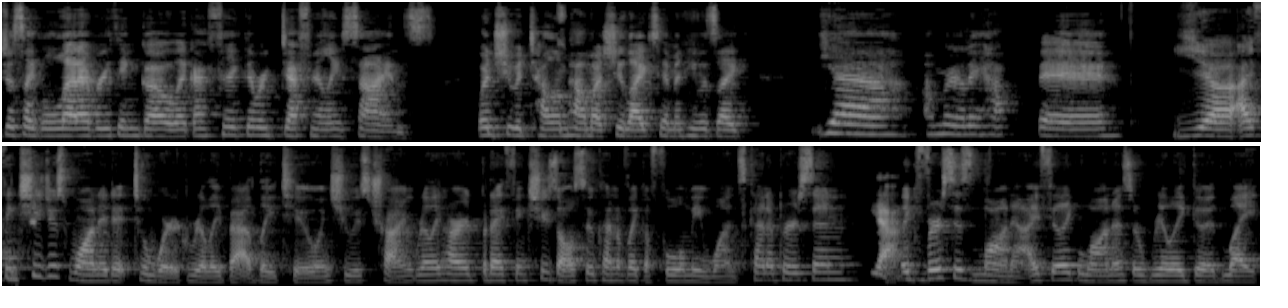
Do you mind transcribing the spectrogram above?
just like let everything go. Like I feel like there were definitely signs when she would tell him how much she liked him, and he was like, "Yeah, I'm really happy." Yeah, I think she just wanted it to work really badly too, and she was trying really hard. But I think she's also kind of like a fool me once kind of person. Yeah. Like versus Lana. I feel like Lana's a really good like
